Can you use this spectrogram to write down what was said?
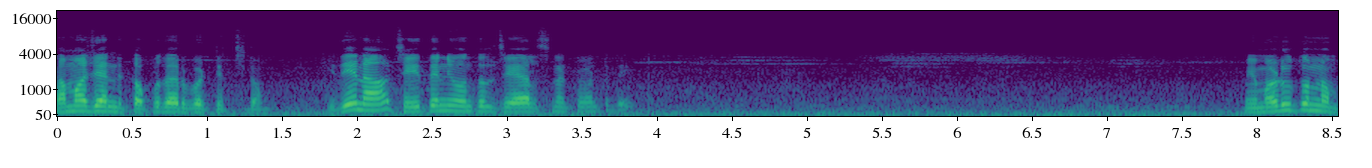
సమాజాన్ని తప్పుదారి పట్టించడం ఇదేనా చైతన్యవంతులు చేయాల్సినటువంటిది? మేము అడుగుతున్నాం.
